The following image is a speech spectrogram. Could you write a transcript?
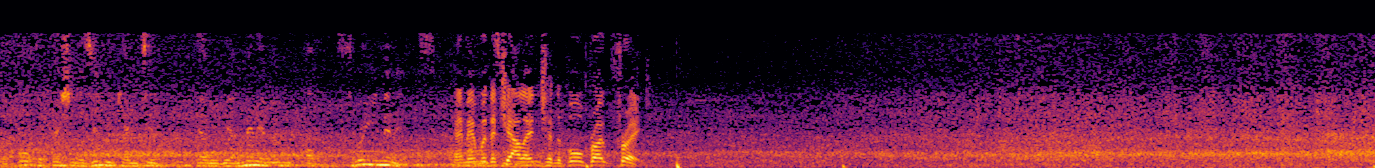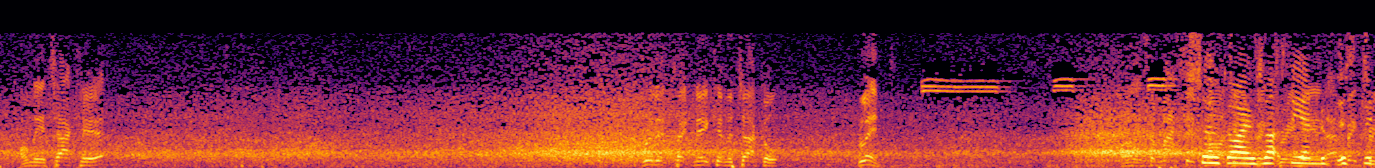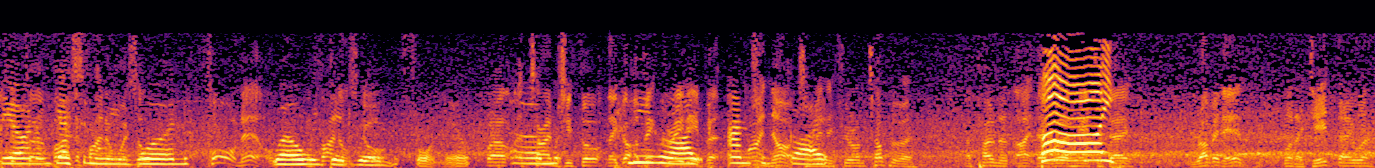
The fourth official has indicated there will be a minimum of three minutes. Came in with the challenge and the ball broke free. On the attack here. Brilliant technique in the tackle. Blind. Well, it's a massive So guys, that's the end of this video and I'm confirmed by the guessing we won. Well, we did win 4 0. Well, at Um, times you thought they got a bit greedy, but and why not? I mean, if you're on top of an opponent like that, Bye. rub it in. Well, they did. They were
